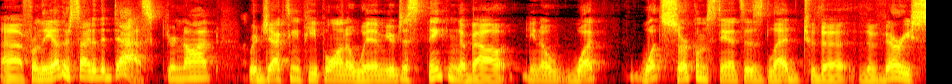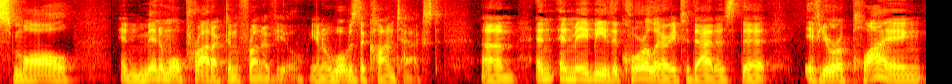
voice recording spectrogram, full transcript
uh, from the other side of the desk. You're not rejecting people on a whim. You're just thinking about, you know, what what circumstances led to the the very small and minimal product in front of you. You know, what was the context? Um, and and maybe the corollary to that is that if you're applying,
